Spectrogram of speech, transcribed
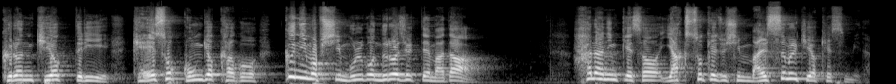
그런 기억들이 계속 공격하고 끊임없이 물고 늘어질 때마다 하나님께서 약속해 주신 말씀을 기억했습니다.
